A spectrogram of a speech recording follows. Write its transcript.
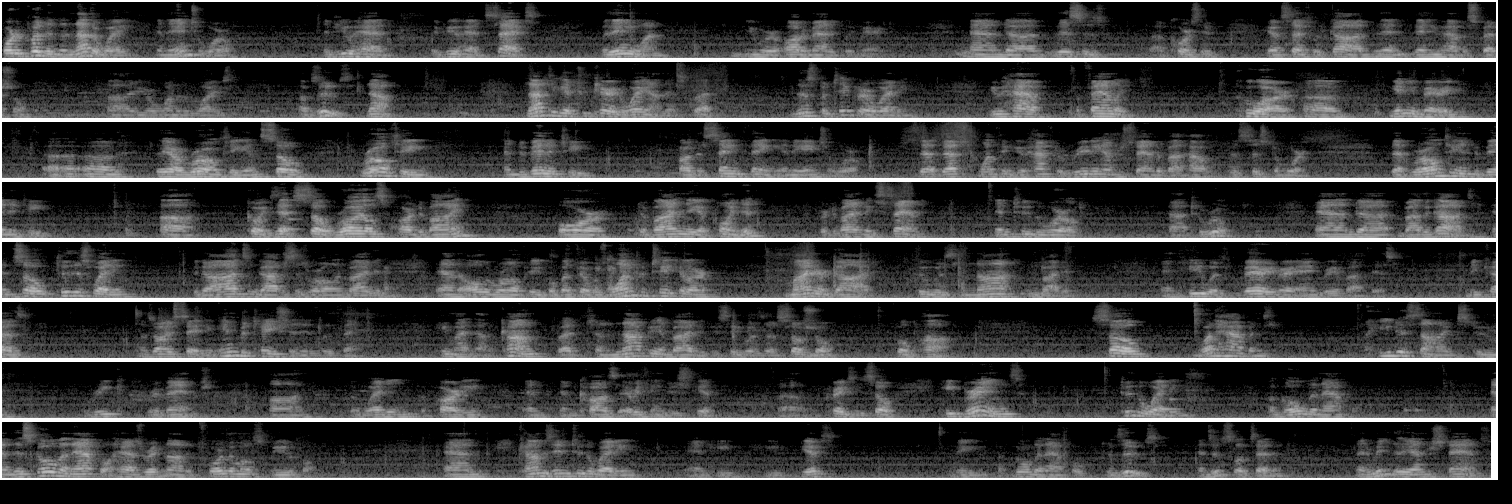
Or to put it another way, in the ancient world, if you had, if you had sex with anyone, you were automatically married. And uh, this is, of course, if you have sex with God, then, then you have a special, uh, you're one of the wives of Zeus. Now, not to get too carried away on this, but this particular wedding, you have a family who are uh, getting married. Uh, uh, they are royalty, and so royalty and divinity are the same thing in the ancient world. That, that's one thing you have to really understand about how the system works. That royalty and divinity uh, coexist. So royals are divine, or divinely appointed, or divinely sent into the world uh, to rule, and uh, by the gods. And so to this wedding, the gods and goddesses were all invited, and all the royal people. But there was one particular minor god who was not invited, and he was very, very angry about this, because, as I say, the invitation is the thing. He might not have come, but to not be invited, you see, was a social faux pas. So, what happens? He decides to wreak revenge on the wedding, party, and, and cause everything to just get uh, crazy. So, he brings to the wedding a golden apple. And this golden apple has written on it, for the most beautiful. And he comes into the wedding and he, he gives the golden apple to Zeus. And Zeus looks at it and immediately understands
